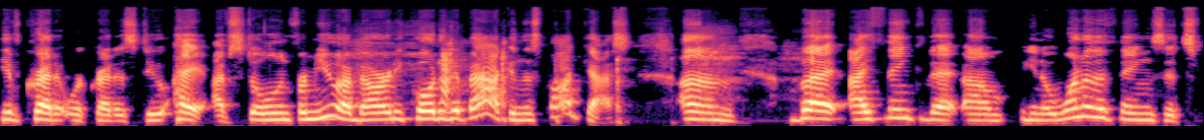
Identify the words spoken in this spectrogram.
give credit where credit's due. Hey, I've stolen from you. I've already quoted it back in this podcast. Um, but I think that um, you know one of the things that's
